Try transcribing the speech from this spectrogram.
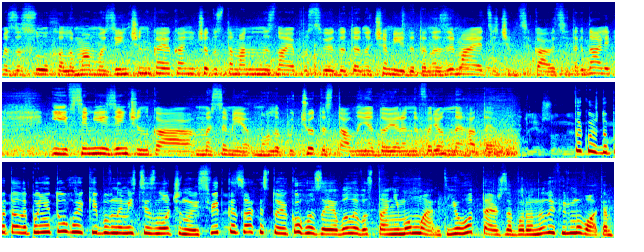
Ми заслухали маму Зінченка, яка нічого достеменно не знає про свою дитину, чим її дитина займається, чим цікавиться і так далі. І в сім'ї Зінченка ми самі могли почути ставлення до Ірини Фаріон негативне. Також допитали понятого, який був на місці злочину, і свідка захисту, якого заявили в останній момент. Його теж заборонили фільмувати.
